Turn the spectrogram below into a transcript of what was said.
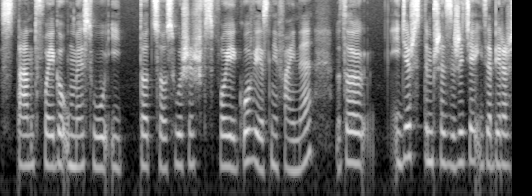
stan Twojego umysłu i to, co słyszysz w swojej głowie jest niefajne, no to idziesz z tym przez życie i zabierasz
